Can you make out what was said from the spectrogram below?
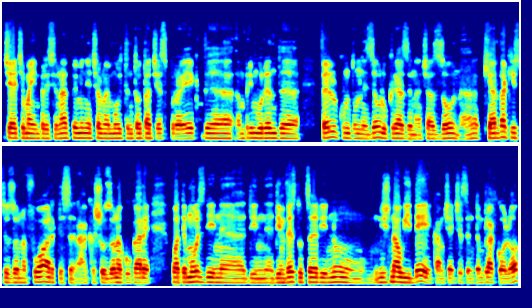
ceea ce m-a impresionat pe mine cel mai mult în tot acest proiect, uh, în primul rând, felul cum Dumnezeu lucrează în acea zonă, chiar dacă este o zonă foarte săracă și o zonă cu care poate mulți din, din, din vestul țării nu, nici n-au idee cam ceea ce se întâmplă acolo,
